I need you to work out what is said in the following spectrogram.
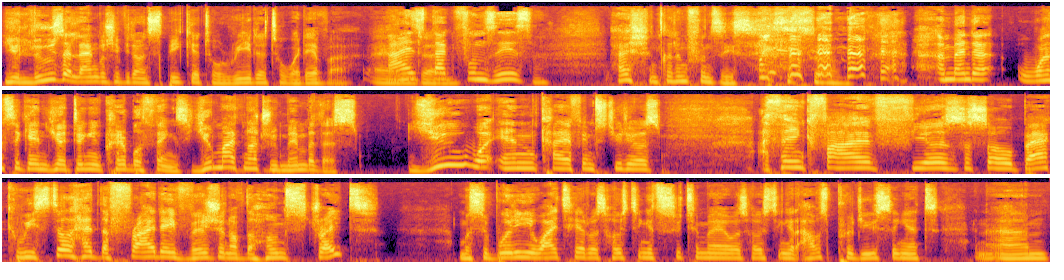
you lose a language if you don't speak it or read it or whatever. And, Hayi, um, sitakufundisa. Eish, ngicela ungifundise. So, Amanda, once again, you're doing incredible things. You might not remember this. You were in KFM studios, I think five years or so back. We still had the Friday version of the Home Straight. Musuburi Whitehead was hosting it. Sutume was hosting it. I was producing it. And um,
